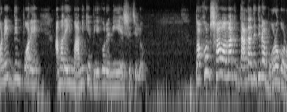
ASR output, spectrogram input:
অনেক দিন পরে আমার এই মামিকে বিয়ে করে নিয়ে এসেছিল। তখন সব আমার দাদা দিদিরা বড় বড়।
